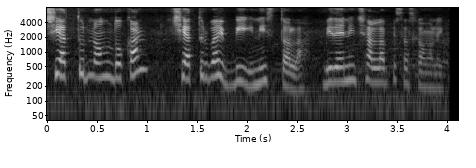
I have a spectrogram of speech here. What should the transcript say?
ছিয়াত্তর নং দোকান ছিয়াত্তর বাই বি নিচতলা। বিদায় নিচ্ছি আল্লাহ হাফিজ আসসালামু আলাইকুম।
